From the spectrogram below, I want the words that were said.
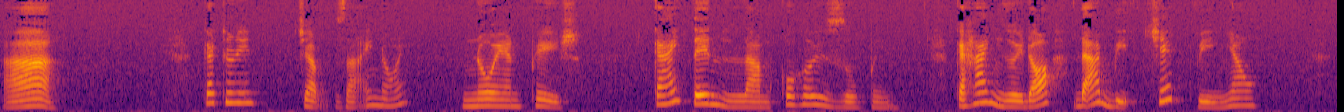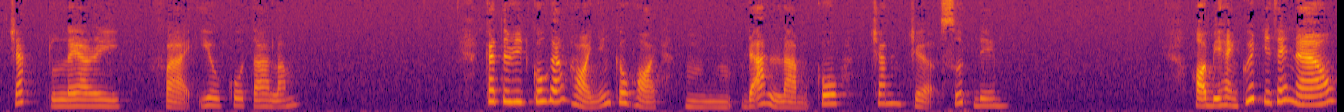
À, Catherine chậm rãi nói. Noel Page. Cái tên làm cô hơi dùng mình. Cả hai người đó đã bị chết vì nhau. Chắc Larry phải yêu cô ta lắm. Catherine cố gắng hỏi những câu hỏi đã làm cô chăn trở suốt đêm. Họ bị hành quyết như thế nào?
